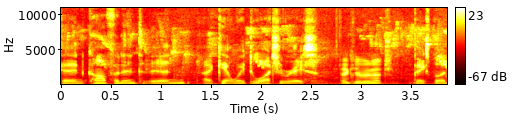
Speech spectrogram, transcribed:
and confident, and I can't wait to watch you race. thank you very much Thanks, bud.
